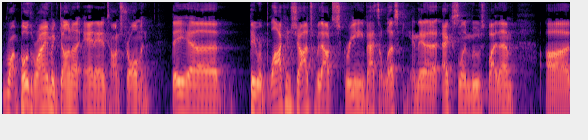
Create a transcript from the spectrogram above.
both Ryan McDonagh and Anton Stralman, they uh, they were blocking shots without screening Vasilevskiy, and they had excellent moves by them. Uh,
